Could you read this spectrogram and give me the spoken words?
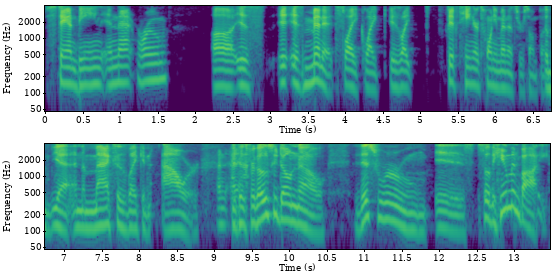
stand being in that room, uh, is is minutes. Like like is like fifteen or twenty minutes or something. Um, yeah, and the max is like an hour. and Because for those who don't know, this room is so the human body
